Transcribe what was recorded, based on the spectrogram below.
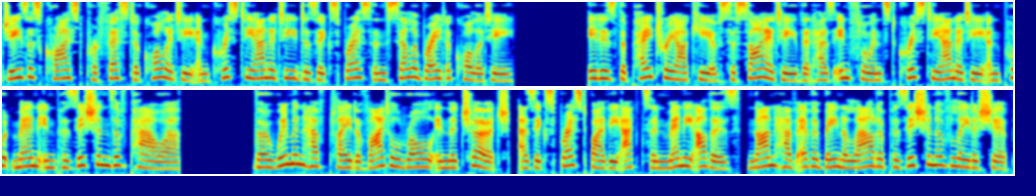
Jesus Christ professed equality and Christianity does express and celebrate equality. It is the patriarchy of society that has influenced Christianity and put men in positions of power. Though women have played a vital role in the Church, as expressed by the Acts and many others, none have ever been allowed a position of leadership.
